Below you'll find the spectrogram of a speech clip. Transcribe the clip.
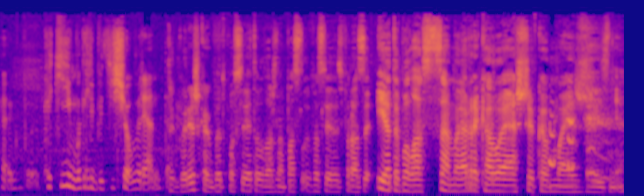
как бы, какие могли быть еще варианты? Ты говоришь, как будто после этого должна последовать фраза «И это была самая роковая ошибка в моей жизни».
